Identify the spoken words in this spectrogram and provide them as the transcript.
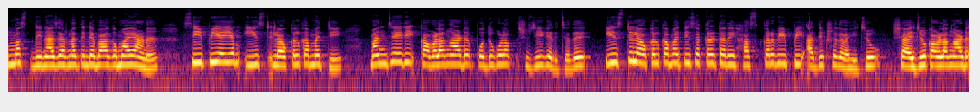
M S ദിനാചരണത്തിന്റെ ഭാഗമായാണ് C P I M east local committee Manjeri Kavalangad പൊതുകുളം ശുചീകരിച്ചത്. East local committee secretary Haskar V P അധ്യക്ഷത വഹിച്ചു. ഷൈജു കവളങ്ങാട്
